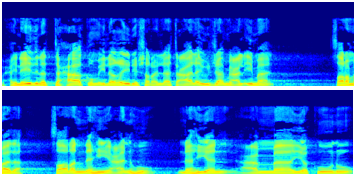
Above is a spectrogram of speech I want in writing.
فحينئذ التحاكم إلى غير شرع الله تعالى يجامع الإيمان. صار ماذا؟ صار النهي عنه نهيا عما يكون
